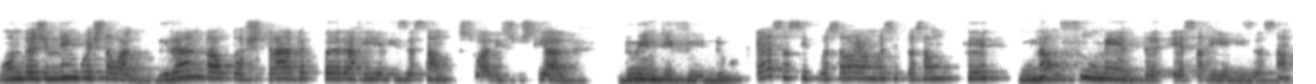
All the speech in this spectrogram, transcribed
onde as línguas são a grande autoestrada para a realização pessoal e social do indivíduo, essa situação é uma situação que não fomenta essa realização.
